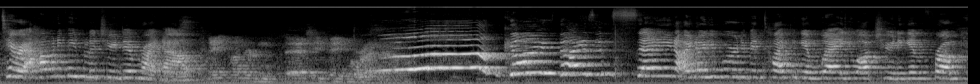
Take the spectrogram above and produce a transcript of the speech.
Tira, how many people are tuned in right now? There's 830 people right now. Oh, guys, that is insane. I know you've already been typing in where you are tuning in from.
